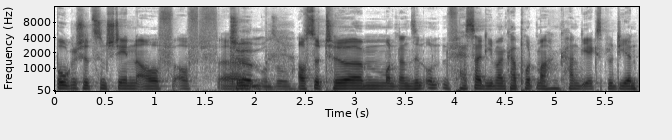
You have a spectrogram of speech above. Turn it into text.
Bogenschützen stehen auf, auf ähm, Türmen und so. Auf so Türmen und dann sind unten Fässer, die man kaputt machen kann, die explodieren.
